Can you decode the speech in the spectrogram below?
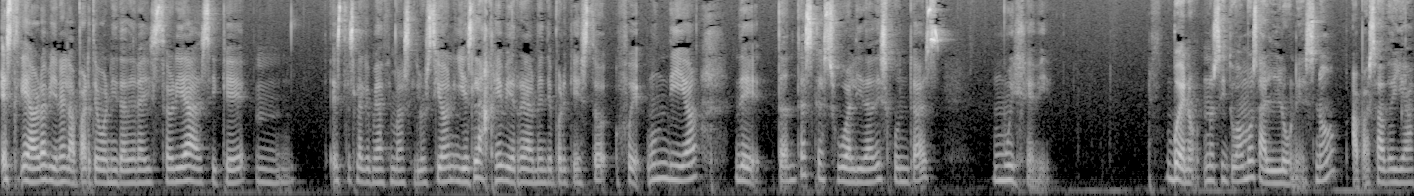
Es que ahora viene la parte bonita de la historia, así que mm, esta es la que me hace más ilusión y es la heavy realmente, porque esto fue un día de tantas casualidades juntas muy heavy. Bueno, nos situamos al lunes, ¿no? Ha pasado ya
